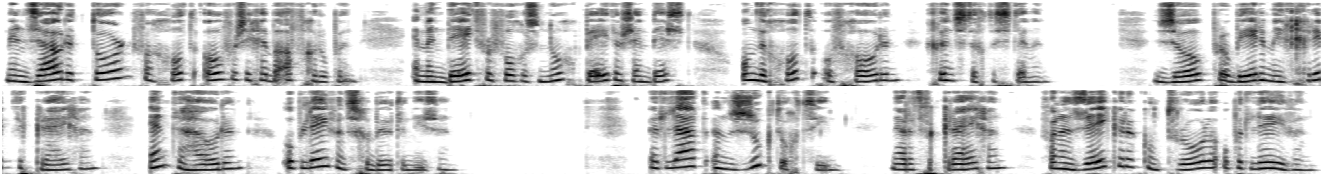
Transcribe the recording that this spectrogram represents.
Men zou de toorn van God over zich hebben afgeroepen en men deed vervolgens nog beter zijn best om de God of goden gunstig te stemmen. Zo probeerde men grip te krijgen en te houden op levensgebeurtenissen. Het laat een zoektocht zien naar het verkrijgen van een zekere controle op het leven.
